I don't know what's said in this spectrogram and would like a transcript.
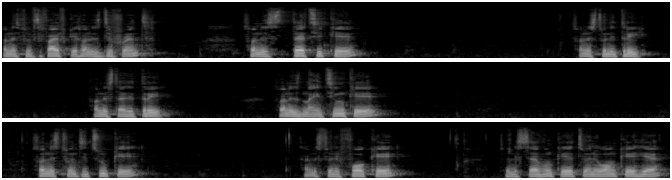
one is 55k. This one is different. This one is 30k. This one is 23 one is 33. This one is 19K. This one is 22K. This one is 24K. 27K, 21K here.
